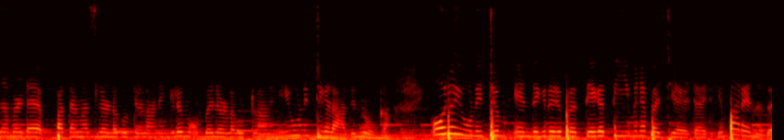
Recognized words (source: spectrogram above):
നമ്മുടെ പത്താം ക്ലാസ്സിലുള്ള കുട്ടികളാണെങ്കിലും ഒമ്പതിലുള്ള കുട്ടികളാണെങ്കിലും യൂണിറ്റുകൾ ആദ്യം നോക്കാം ഓരോ യൂണിറ്റും എന്തെങ്കിലും ഒരു പ്രത്യേക തീമിനെ പറ്റിയായിട്ടായിരിക്കും പറയുന്നത്.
